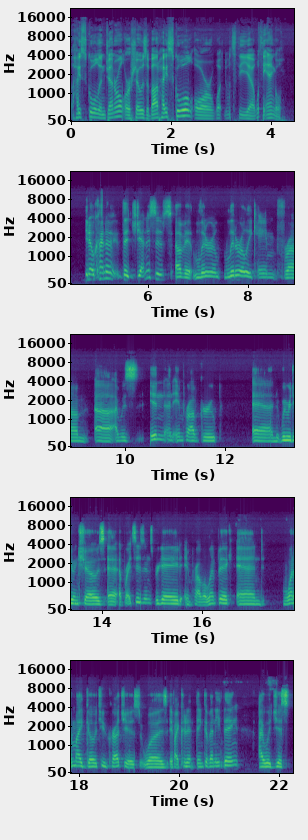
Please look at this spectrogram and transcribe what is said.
high school in general, or shows about high school, or what? What's the uh, what's the angle? You know, kind of the genesis of it literally, literally came from uh, I was in an improv group and we were doing shows at Upright Citizens Brigade, Improv Olympic, and one of my go to crutches was if I couldn't think of anything, I would just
